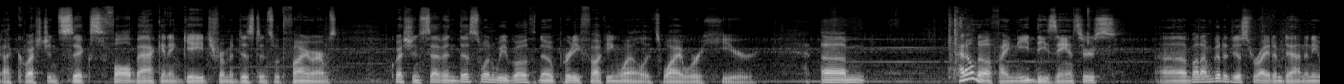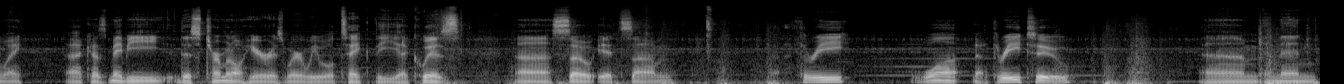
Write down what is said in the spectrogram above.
Uh, question six, fall back and engage from a distance with firearms. Question seven, this one we both know pretty fucking well. It's why we're here. Um, I don't know if I need these answers, uh, but I'm going to just write them down anyway, because uh, maybe this terminal here is where we will take the uh, quiz. Uh, so it's um, three, one, no, three, two, um, and then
